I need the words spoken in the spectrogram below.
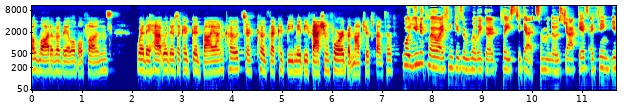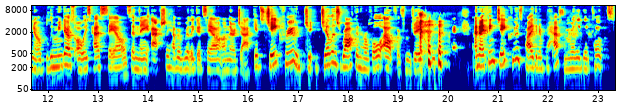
a lot of available funds? where they have where there's like a good buy on coats or coats that could be maybe fashion forward but not too expensive? Well, Uniqlo I think is a really good place to get some of those jackets. I think, you know, Bloomingdale's always has sales and they actually have a really good sale on their jackets. J. Crew, J- Jill is rocking her whole outfit from J. Crew. and I think J. Crew is probably going to have some really good coats.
